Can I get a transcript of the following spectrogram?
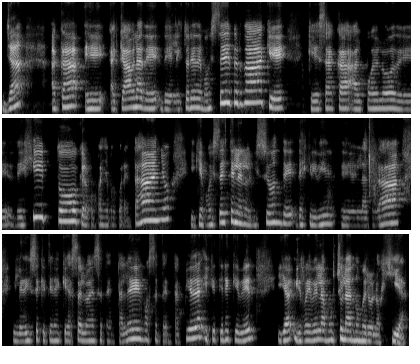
¿Ya? Acá, eh, acá habla de, la historia de Moisés, ¿verdad? Que, que saca al pueblo de, Egipto, que lo acompaña por 40 años, y que Moisés tiene la misión de, escribir eh, la Torá, y le dice que tiene que hacerlo en 70 lenguas, 70 piedras, y que tiene que ver, y, y revela mucho la numerología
